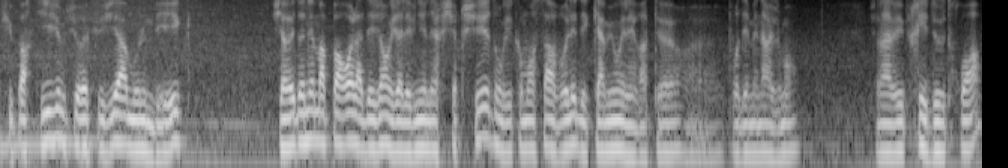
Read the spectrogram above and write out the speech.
Je suis parti, je me suis réfugié à Molenbeek. J'avais donné ma parole à des gens que j'allais venir les rechercher, donc j'ai commencé à voler des camions élévateurs euh, pour déménagement. J'en avais pris deux, trois.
